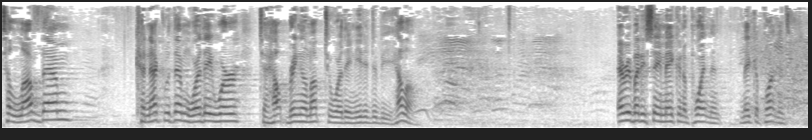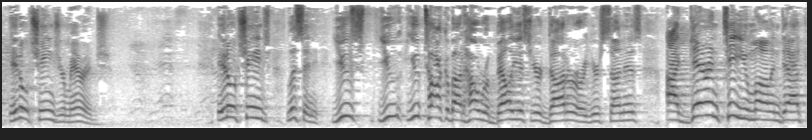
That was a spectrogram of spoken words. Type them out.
to love them, connect with them where they were, to help bring them up to where they needed to be. Hello. Everybody say, make an appointment. Make appointments. It'll change your marriage. It'll change. Listen, you, you, you talk about how rebellious your daughter or your son is. I guarantee you, mom and dad,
